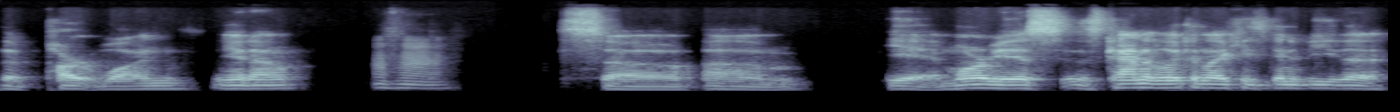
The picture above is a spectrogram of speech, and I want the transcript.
the part one, you know. hmm So um yeah, Morbius is kind of looking like he's gonna be the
